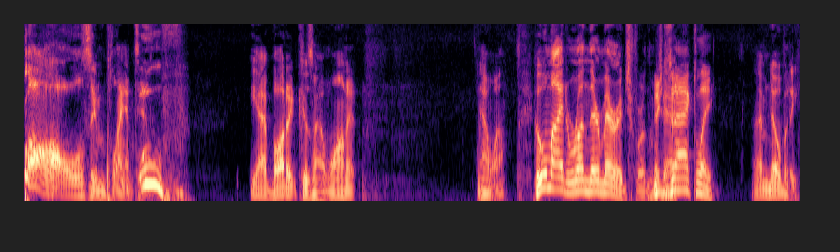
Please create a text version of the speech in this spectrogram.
balls implanted. Oof. Yeah, I bought it because I want it. Now, well, who am I to run their marriage for them, Jack? Exactly. I'm nobody.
